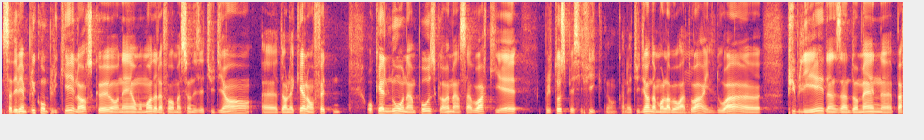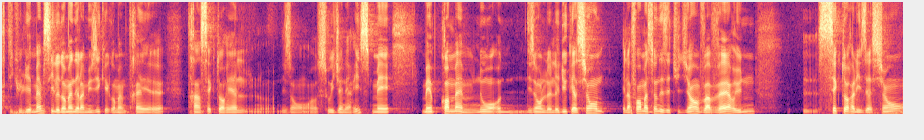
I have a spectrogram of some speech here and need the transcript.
Ça devient plus compliqué lorsqu'on est au moment de la formation des étudiants, dans lequel, auquel nous, on impose quand même un savoir qui est plutôt spécifique. Donc, un étudiant dans mon laboratoire, il doit publier dans un domaine particulier, même si le domaine de la musique est quand même très transsectoriel, disons, sui generis, mais, mais quand même, nous, disons, l'éducation et la formation des étudiants va vers une sectoralisation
